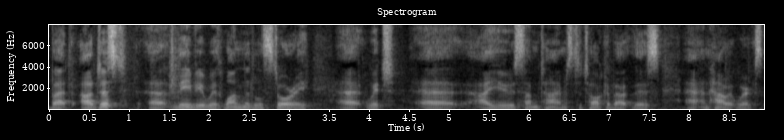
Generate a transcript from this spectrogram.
but I'll just uh, leave you with one little story uh, which uh, I use sometimes to talk about this uh, and how it works.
